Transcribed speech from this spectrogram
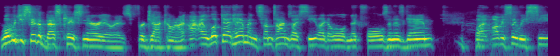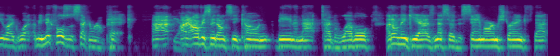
what would you say the best case scenario is for Jack Coan? I, I look at him and sometimes I see like a little Nick Foles in his game, but obviously we see like what I mean. Nick Foles was a second round pick. I, yeah. I, obviously don't see Coan being in that type of level. I don't think he has necessarily the same arm strength that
